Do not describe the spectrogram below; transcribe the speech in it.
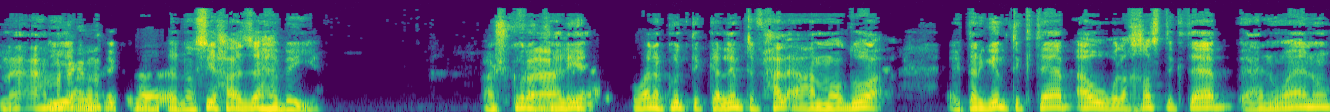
أهم دي حاجة على فكرة نصيحة ذهبية. أشكرك ف- عليها. وأنا كنت اتكلمت في حلقة عن موضوع ترجمت كتاب أو لخصت كتاب عنوانه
